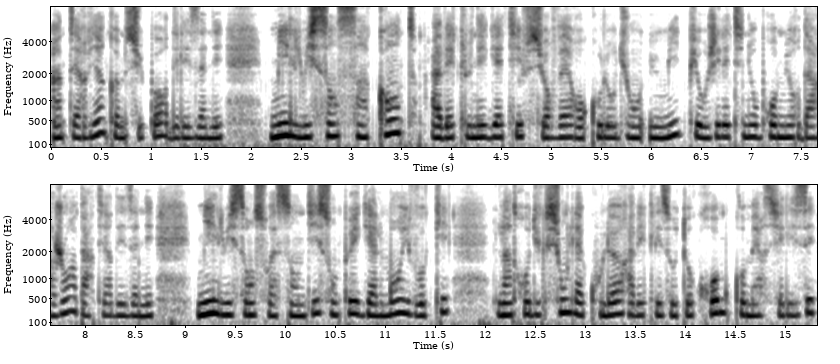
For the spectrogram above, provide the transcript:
intervient comme support dès les années 1850 avec le négatif sur verre au collodion humide puis au gélatino-bromure d'argent à partir des années 1870. On peut également évoquer l'introduction de la couleur avec les autochromes commercialisés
